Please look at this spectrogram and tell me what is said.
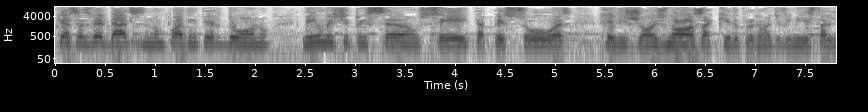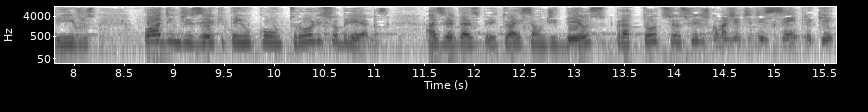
que essas verdades não podem ter dono, nenhuma instituição, seita, pessoas, religiões, nós aqui do programa Divinista, livros, podem dizer que têm o controle sobre elas. As verdades espirituais são de Deus para todos os seus filhos, como a gente diz sempre aqui,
